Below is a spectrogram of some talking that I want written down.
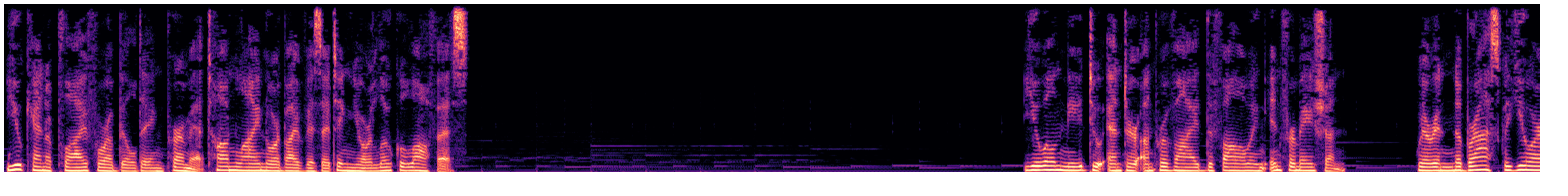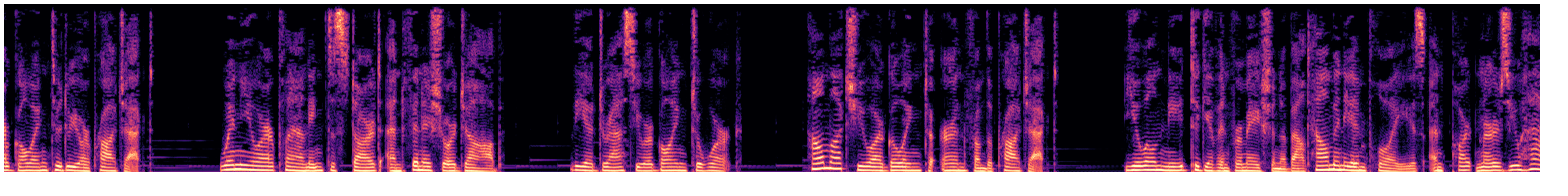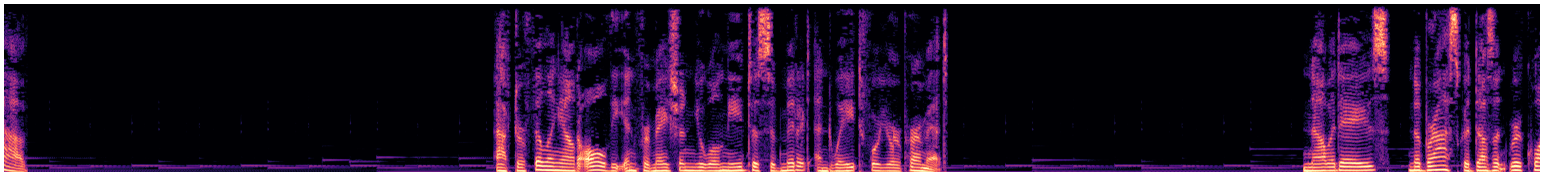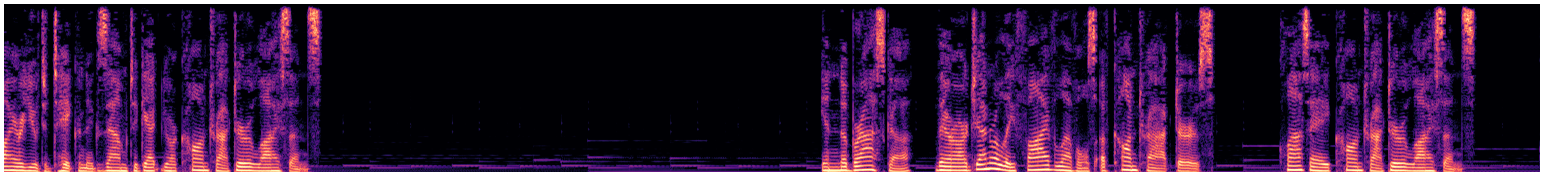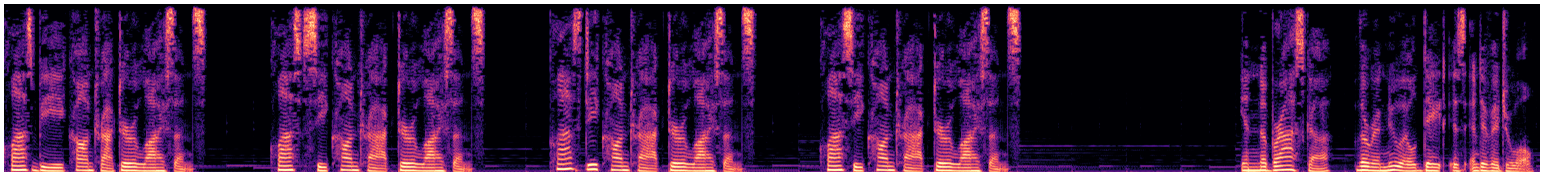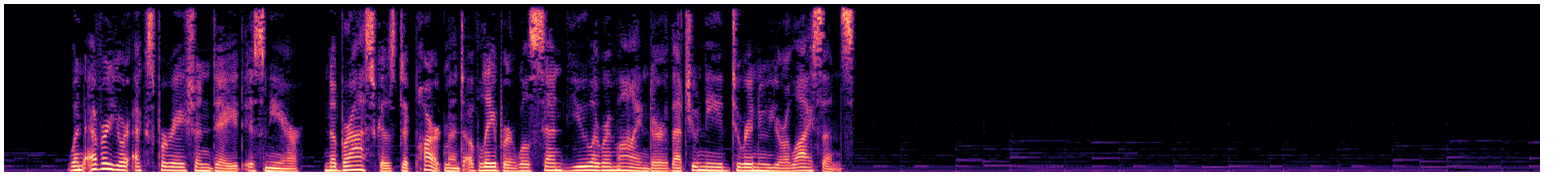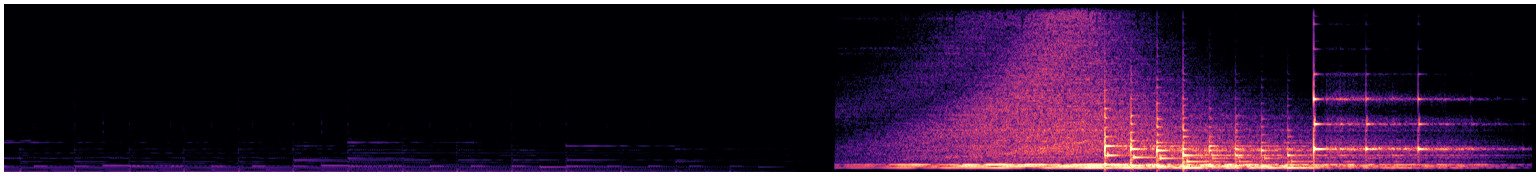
You can apply for a building permit online or by visiting your local office. You will need to enter and provide the following information. Where in Nebraska you are going to do your project. When you are planning to start and finish your job. The address you are going to work. How much you are going to earn from the project. You will need to give information about how many employees and partners you have. After filling out all the information you will need to submit it and wait for your permit. Nowadays, Nebraska doesn't require you to take an exam to get your contractor license. In Nebraska, there are generally five levels of contractors. Class A Contractor License. Class B Contractor License. Class C Contractor License. Class D Contractor License. Class E Contractor License In Nebraska, the renewal date is individual. Whenever your expiration date is near, Nebraska's Department of Labor will send you a reminder that you need to renew your license.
